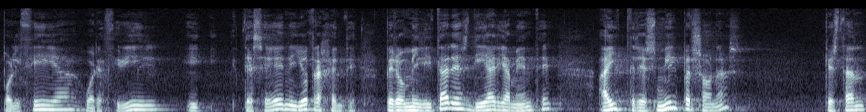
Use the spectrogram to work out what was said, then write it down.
policía, Guardia Civil, y TSN y otra gente, pero militares diariamente, hay 3.000 personas que están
